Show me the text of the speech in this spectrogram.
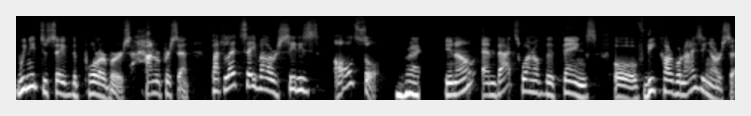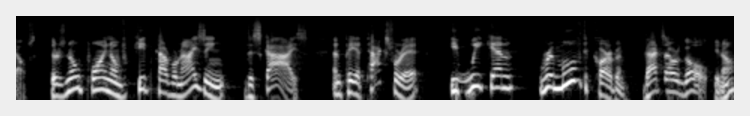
we need to save the polar bears 100%. But let's save our cities also. Right. You know, and that's one of the things of decarbonizing ourselves. There's no point of keep carbonizing the skies and pay a tax for it if we can remove the carbon. That's our goal, you know?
